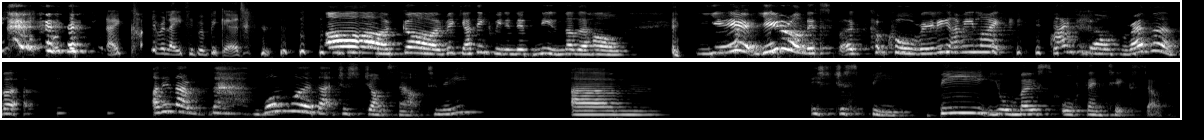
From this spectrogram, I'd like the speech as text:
you know, kind of related would be good. oh God, Vicky, I think we need, need another whole year year on this uh, call. Really, I mean, like I could go on forever, but I think that one word that just jumps out to me um, is just be. Be your most authentic self.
